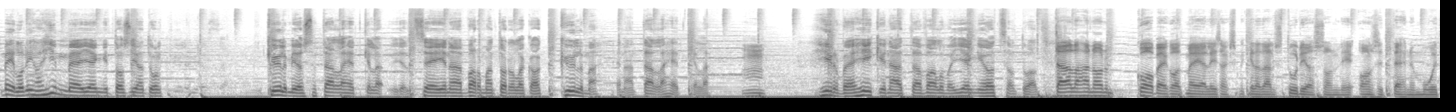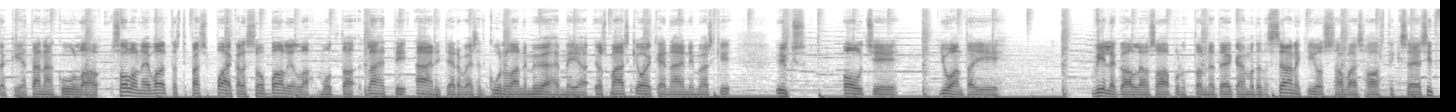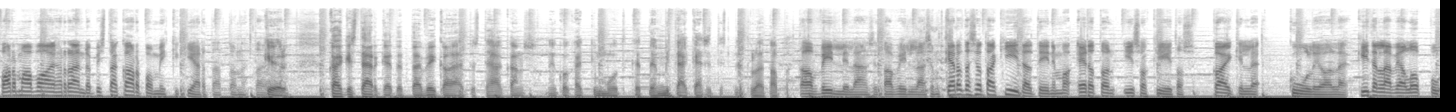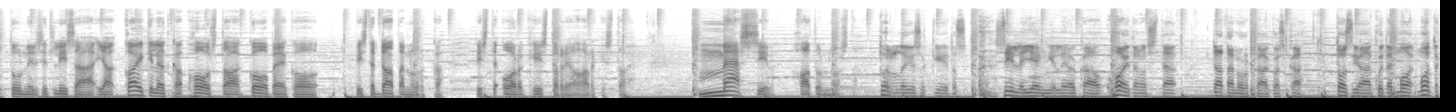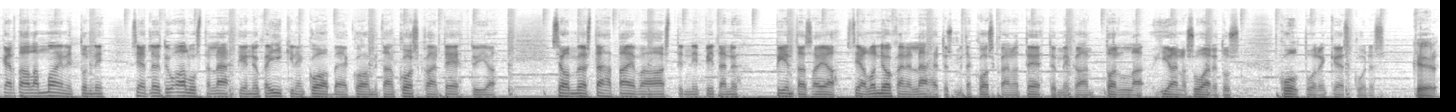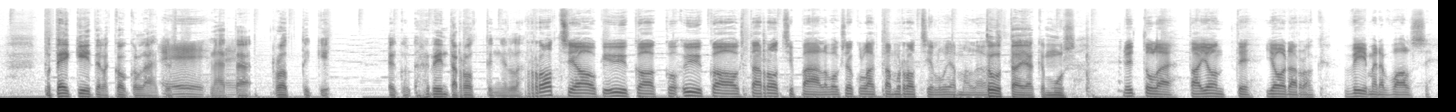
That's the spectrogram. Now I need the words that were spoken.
Meillä on ihan himmeä jengi tosiaan tuolla kylmiössä, kylmiössä tällä hetkellä. Ja se ei enää varmaan todellakaan kylmä enää tällä hetkellä. Mm. Hirveä hiki näyttää valuvan jengi otsalla tuolta. Täällähän on KBK meidän lisäksi, mikä täällä studiossa on, niin on sitten tehnyt muitakin. Ja tänään kuullaan, Solon ei valitettavasti päässyt paikalle, se on Balilla, mutta lähetti ääniterveiset, kuunnellaan ne myöhemmin. Ja jos mä äsken oikein näin, niin myöskin yksi OG juontaji Ville Galle on saapunut tonne, joten eiköhän me tätä se ainakin jossain vaiheessa haastikseen. Ja sit varmaan vaan ihan random pistää karpon mikki kiertää tonne. Tai Kyllä. Kaikista tärkeintä, että tämä vikalähetys tehdään kanssa, niin kuin kaikki muut, että ei mitään käsitystä, mitä tulee tapahtumaan. Tää on villilänsi, tää on villilänsi. Mutta kerran tässä jotain kiiteltiin, niin mä ehdoton iso kiitos kaikille kuulijoille. Kiitellään vielä lopputunnilla sit lisää. Ja kaikille, jotka hostaa kbk.datanurkka.org historia-arkistoa. Massive hatunnosto. Todella iso kiitos sille jengille, joka on hoitanut sitä datanurkkaa, koska tosiaan, kuten mo- monta kertaa ollaan mainittu, niin sieltä löytyy alusta lähtien joka ikinen KBK, mitä on koskaan tehty. Ja se on myös tähän päivään asti niin pitänyt pintansa ja siellä on jokainen lähetys, mitä koskaan on tehty, mikä on todella hieno suoritus kulttuurin keskuudessa. Kyllä. Mutta ei kiitellä koko lähetystä. Ei, Lähetään rottikin, eiku, rintarottingilla. Rotsi auki, YK, YK onko tää rotsi päällä? Voiko joku laittaa mun rotsi lujemmalle? Tuuttaa jake musa. Nyt tulee, tää on Jontti, Jodarok, viimeinen valssi.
